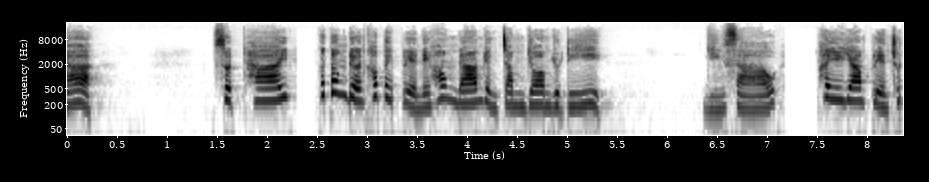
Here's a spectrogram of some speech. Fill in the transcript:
ล่ะ สุดท้ายก็ต้องเดินเข้าไปเปลี่ยนในห้องน้ำอย่างจำยอมอยู่ดี หญิงสาวพยายามเปลี่ยนชุด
